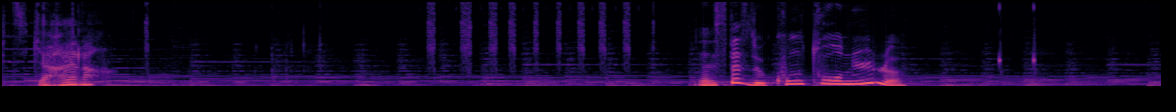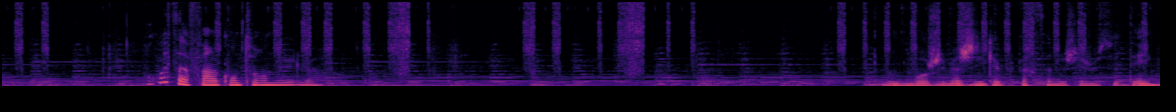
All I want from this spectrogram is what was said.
Petit carré, là. Il y a une espèce de contour nul. Pourquoi ça fait un contour nul bon, j'imagine qu'il n'y a plus personne chez Juste Dame.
